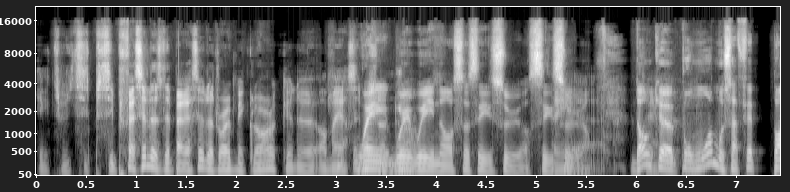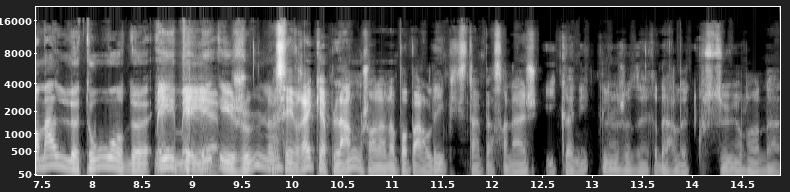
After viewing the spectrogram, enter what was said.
c'est c'est plus facile de se débarrasser de Troy McClure que de Homer Simpson. Oui, oui, genre. oui, non, ça c'est sûr, c'est Et, sûr. euh, Donc, euh, pour moi, moi, ça fait pas mal le tour de Mais- et mais, télé euh, et jeux. Là. mais c'est vrai que Planche, on en a pas parlé, puis c'est un personnage iconique, là, je veux dire, d'Arlette Couture. Là, dans, dans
